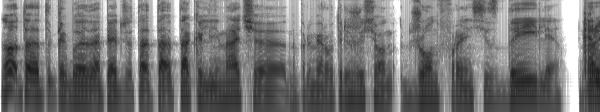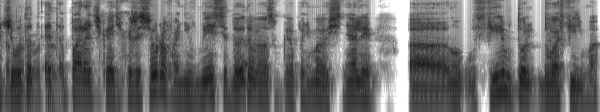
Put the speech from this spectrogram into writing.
Ну, это, это как бы, опять же, та, та, так или иначе, например, вот режиссер Джон Фрэнсис Дейли. Короче, да, вот, вот эта парочка этих режиссеров, они вместе до да. этого, насколько я понимаю, сняли э, ну, фильм, то, два фильма.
